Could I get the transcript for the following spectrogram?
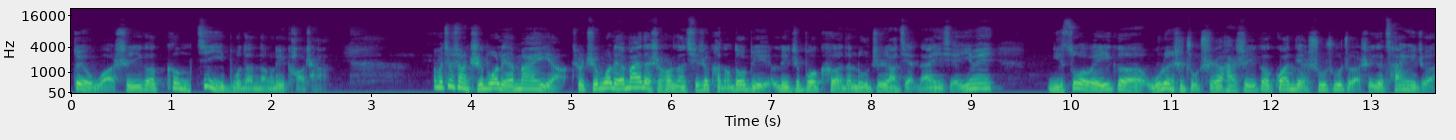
对我是一个更进一步的能力考察。那么就像直播连麦一样，就直播连麦的时候呢，其实可能都比荔枝播客的录制要简单一些，因为。你作为一个无论是主持人还是一个观点输出者，是一个参与者，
